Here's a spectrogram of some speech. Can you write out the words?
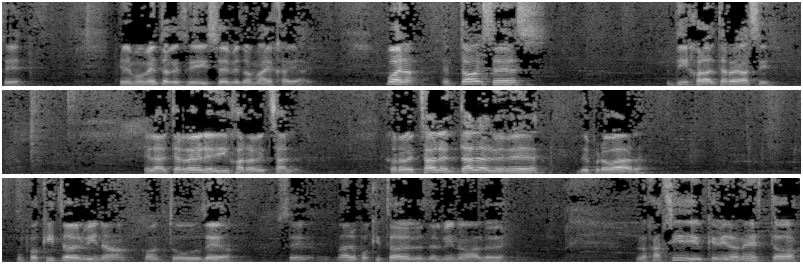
¿Sí? En el momento que se dice Betomai Hayai. Bueno, entonces dijo el alterreo así. El alterreo le dijo a Rabetzal, Rabetzal, dale al bebé de probar un poquito del vino con tu dedo. ¿sí? Dale un poquito del, vino al bebé. Los Hasidim que vieron esto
